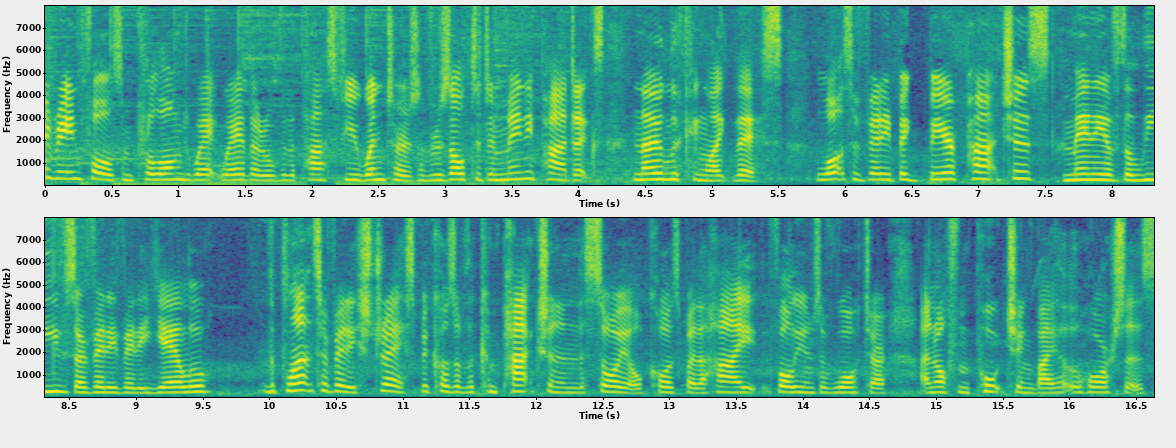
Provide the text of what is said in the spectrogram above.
High rainfalls and prolonged wet weather over the past few winters have resulted in many paddocks now looking like this. Lots of very big bare patches, many of the leaves are very, very yellow. The plants are very stressed because of the compaction in the soil caused by the high volumes of water and often poaching by the horses.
